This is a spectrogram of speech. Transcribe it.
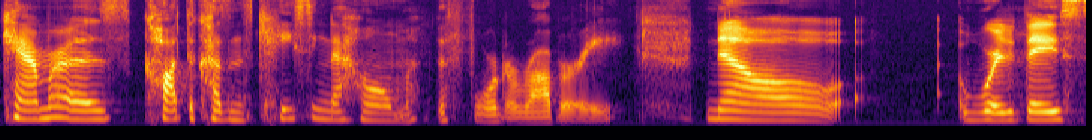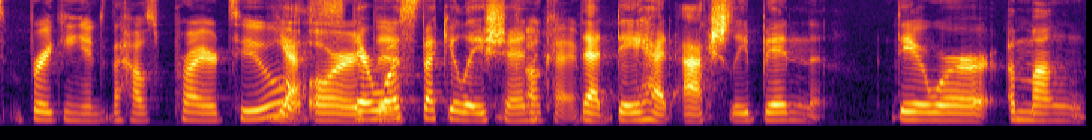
cameras caught the cousins casing the home before the robbery. Now, were they breaking into the house prior to? Yes, Or there was speculation Okay. that they had actually been. They were among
